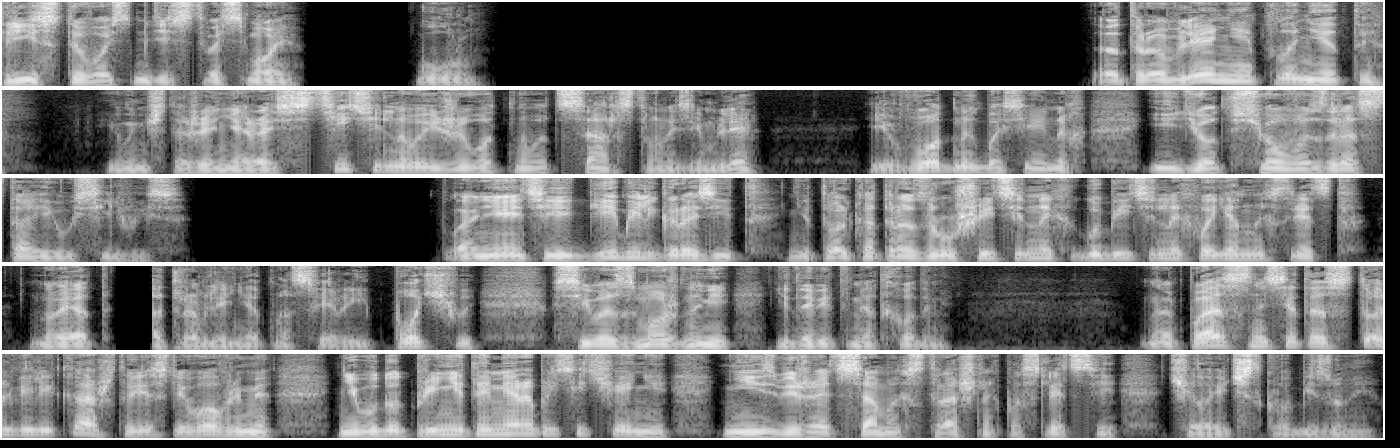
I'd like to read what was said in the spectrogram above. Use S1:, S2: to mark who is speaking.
S1: 388. Гуру. Отравление планеты и уничтожение растительного и животного царства на Земле и в водных бассейнах идет все возрастая и усиливаясь. Планете гибель грозит не только от разрушительных и губительных военных средств, но и от отравления атмосферы и почвы всевозможными ядовитыми отходами. Опасность эта столь велика, что если вовремя не будут приняты меры пресечения, не избежать самых страшных последствий человеческого безумия.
